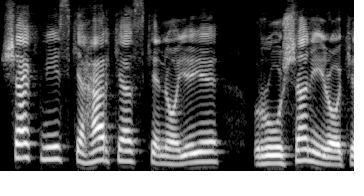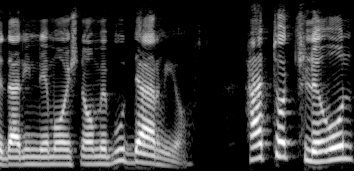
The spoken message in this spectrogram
شک نیست که هر کس کنایه روشنی را که در این نمایشنامه بود در میافت حتی کلئون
